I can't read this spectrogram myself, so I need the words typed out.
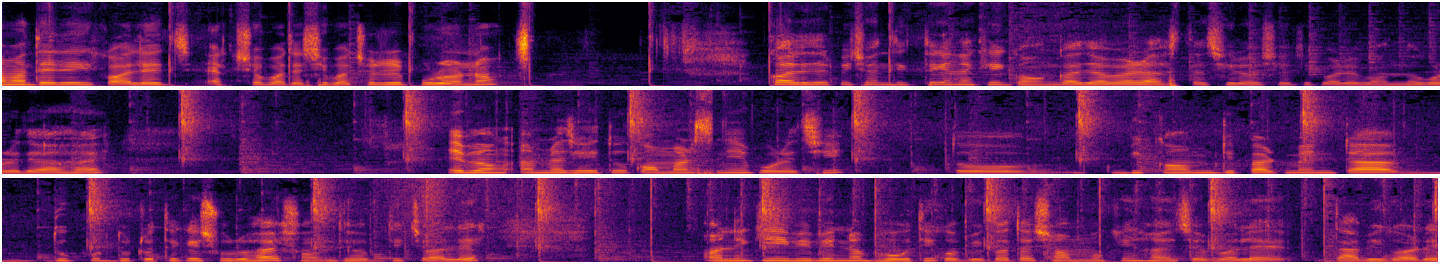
আমাদের এই কলেজ একশো পঁচাশি বছরের পুরনো। কলেজের পিছন দিক থেকে নাকি গঙ্গা যাওয়ার রাস্তা ছিল সেটি পরে বন্ধ করে দেওয়া হয়। এবং আমরা যেহেতু কমার্স নিয়ে পড়েছি, তো বিকম ডিপার্টমেন্টটা দুপুর দুটো থেকে শুরু হয়, সন্ধে অবধি চলে। অনেকেই বিভিন্ন ভৌতিক অভিজ্ঞতার সম্মুখীন হয়েছে বলে দাবি করে।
